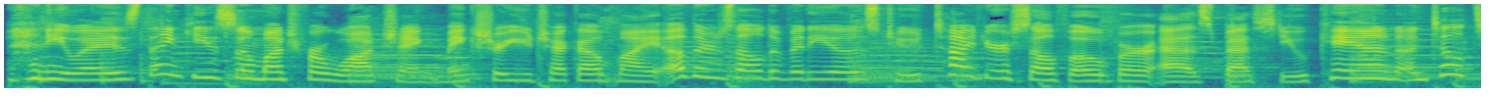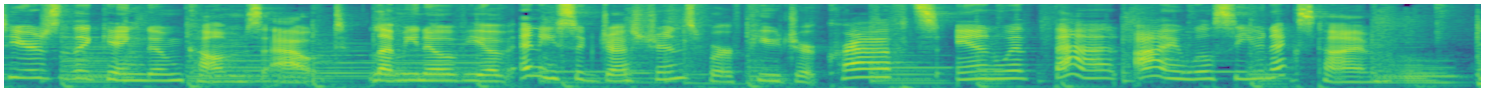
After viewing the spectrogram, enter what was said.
Anyways, thank you so much for watching. Make sure you check out my other Zelda videos to tide yourself over as best you can until Tears of the Kingdom comes out. Let me know if you have any suggestions for future crafts, and with that, I will see you next time.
